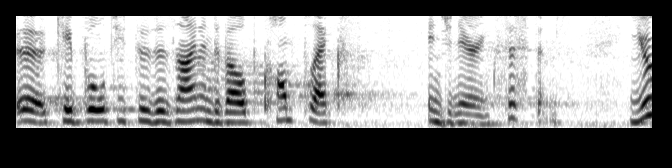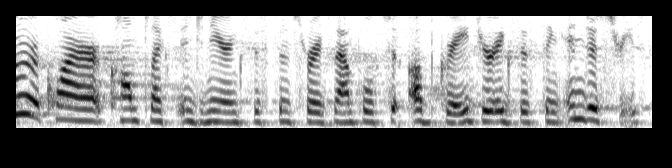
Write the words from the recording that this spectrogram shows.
uh, capabilities to design and develop complex engineering systems. You require complex engineering systems, for example, to upgrade your existing industries.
